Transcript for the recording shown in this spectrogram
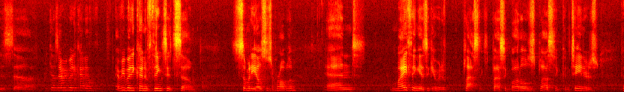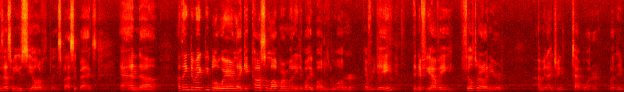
is uh, because everybody kind of everybody kind of thinks it's um, somebody else's problem. And my thing is to get rid of plastics, plastic bottles, plastic containers, because that's what you see all over the place, plastic bags. And uh, I think to make people aware, like it costs a lot more money to buy bottled water every day than if you have a filter on your, I mean, I drink tap water, but it,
